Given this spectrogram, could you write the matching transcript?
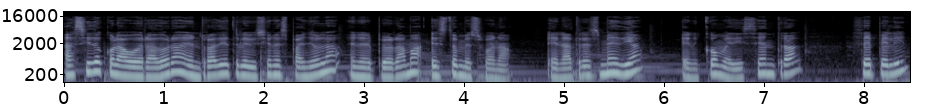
Ha sido colaboradora en Radio Televisión Española en el programa Esto me suena, en A3 Media, en Comedy Central, Zeppelin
